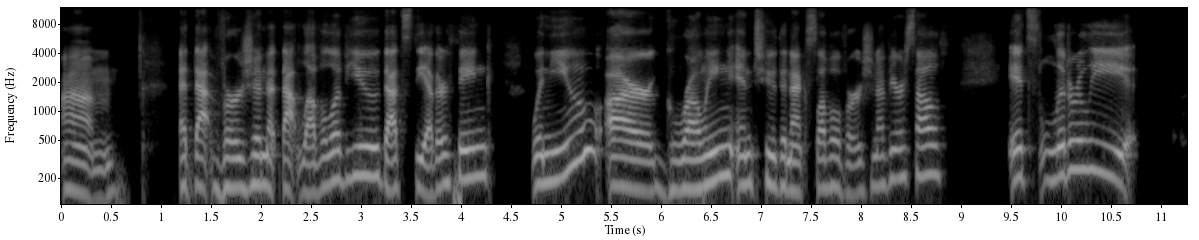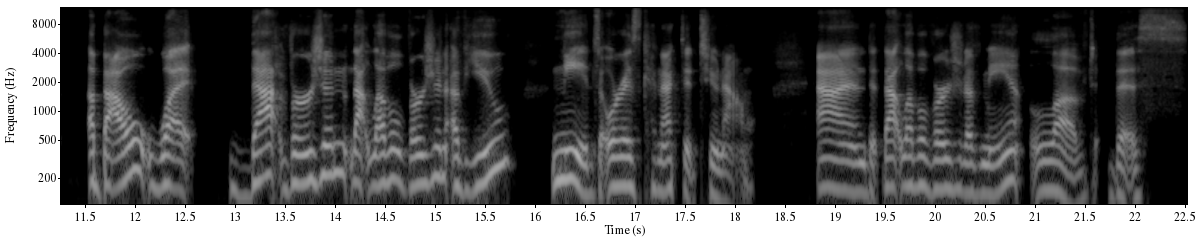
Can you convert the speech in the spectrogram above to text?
Um, at that version, at that level of you, that's the other thing when you are growing into the next level version of yourself, it's literally about what that version, that level version of you needs or is connected to now. And that level version of me loved this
